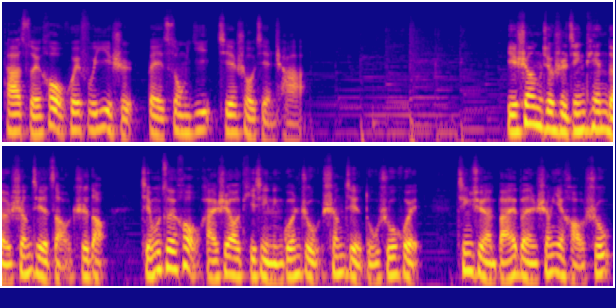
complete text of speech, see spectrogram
他随后恢复意识，被送医接受检查。以上就是今天的商界早知道节目。最后还是要提醒您关注商界读书会，精选百本商业好书，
